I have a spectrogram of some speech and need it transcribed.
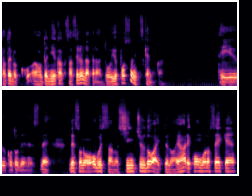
例えば、本当に入閣させるんだったら、どういうポストにつけるのか。っていうことでですね。で、その小渕さんの親中度合いっていうのは、やはり今後の政権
